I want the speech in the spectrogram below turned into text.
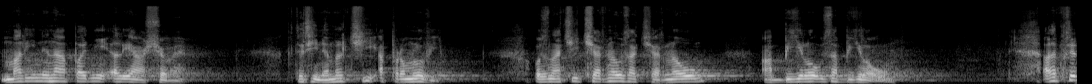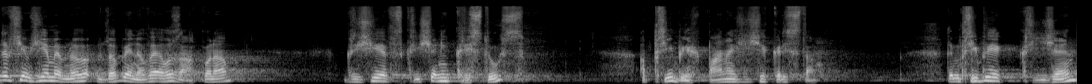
malí nenápadní Eliášové, kteří nemlčí a promluví. Označí černou za černou a bílou za bílou. Ale především žijeme v době nového zákona, když je vzkříšený Kristus a příběh Pána Ježíše Krista. Ten příběh kříže,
